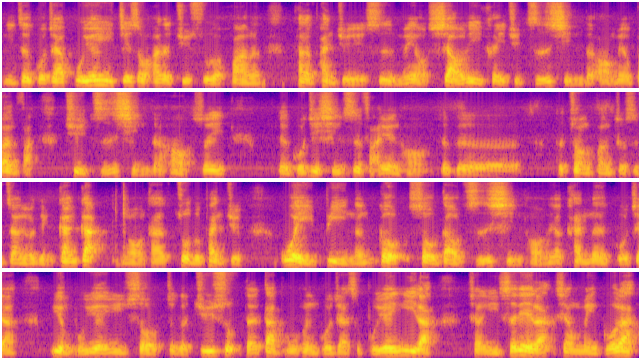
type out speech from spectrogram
你这个国家不愿意接受他的拘束的话呢，他的判决也是没有效力可以去执行的哦，没有办法去执行的哈。所以的国际刑事法院哈这个的状况就是这样，有点尴尬哦，他做的判决。未必能够受到执行，哈，要看那个国家愿不愿意受这个拘束，但大部分国家是不愿意啦，像以色列啦，像美国啦，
